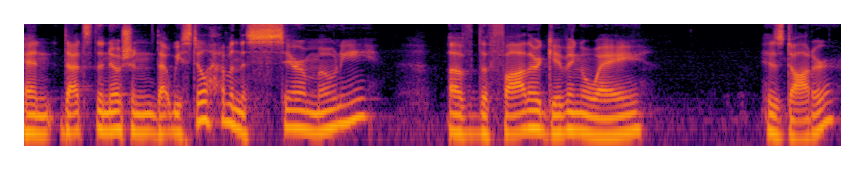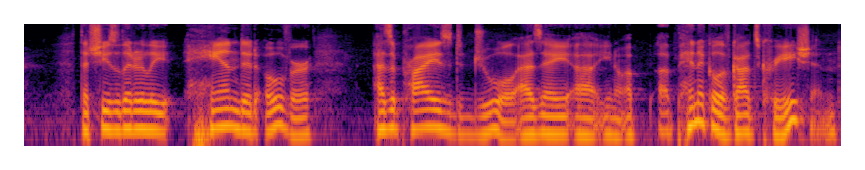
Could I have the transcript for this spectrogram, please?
And that's the notion that we still have in the ceremony of the father giving away his daughter, that she's literally handed over as a prized jewel, as a uh, you know a, a pinnacle of God's creation.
